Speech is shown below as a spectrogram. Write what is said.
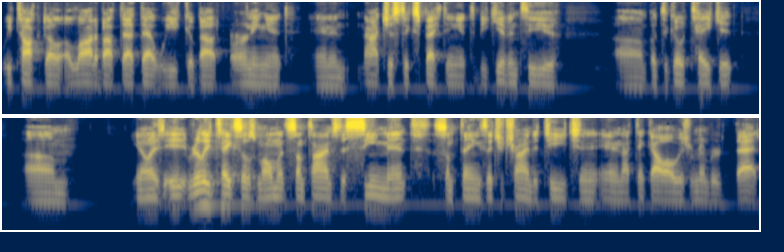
we talked a, a, lot about that that week about earning it and not just expecting it to be given to you, uh, but to go take it. Um, you know, it, it, really takes those moments sometimes to cement some things that you're trying to teach. And, and I think I'll always remember that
